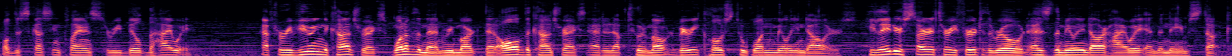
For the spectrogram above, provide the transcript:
while discussing plans to rebuild the highway. After reviewing the contracts, one of the men remarked that all of the contracts added up to an amount very close to $1 million. He later started to refer to the road as the Million Dollar Highway and the name stuck.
